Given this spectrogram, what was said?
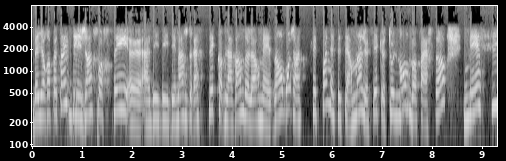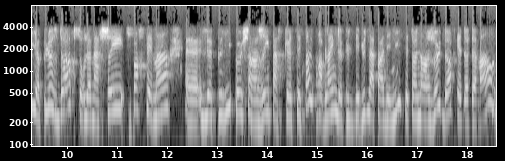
ben, il y aura peut-être des gens forcés euh, à des, des démarches drastiques comme la vente de leur maison. Moi, j'anticipe pas nécessairement le fait que tout le monde va faire ça, mais s'il y a plus d'offres sur le marché, forcément, euh, le prix peut changer parce que c'est ça le problème depuis le début de la pandémie. C'est un enjeu d'offre et de demande.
